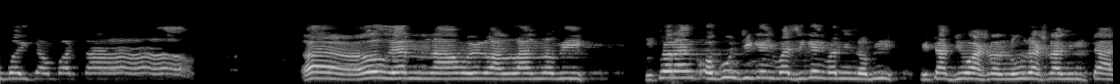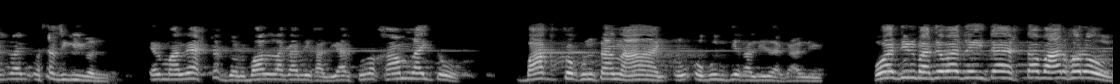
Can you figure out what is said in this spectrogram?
উবাইতাম পারতাম এর নাম হইল আল্লাহ নবী। সুতরাং অগুন জিগাইবা, জিগাইবানি নবী, এটা জিও নূর ইটা আসলানি, ওটা জিগাইবানি। এর মানে একটা দরবার লাগানি খালি, আর কোনো কাম নাই তো। বাঘ তো নাই অগুন দিয়ে খালি লাগানি কয়দিন বাদে বাদে এটা একটা বার খরচ।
